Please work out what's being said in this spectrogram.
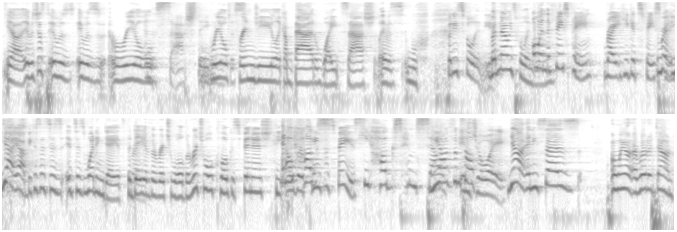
Yeah, it was just it was it was a real And the sash thing, real just- fringy like a bad white sash. It was, oof. But he's full Indian. but now he's full Indian. Oh, and the face paint, right? He gets face Right, paint. yeah, yeah, because it's his it's his wedding day. It's the day of the ritual. The ritual cloak is finished. The And he elder hugs- paints his face. He hugs himself. he hugs himself. In joy. Yeah, and he says, "Oh my god, I wrote it down."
